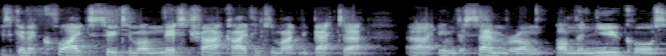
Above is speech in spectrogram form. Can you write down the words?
is going to quite suit him on this track. I think he might be better uh, in December on, on the new course.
